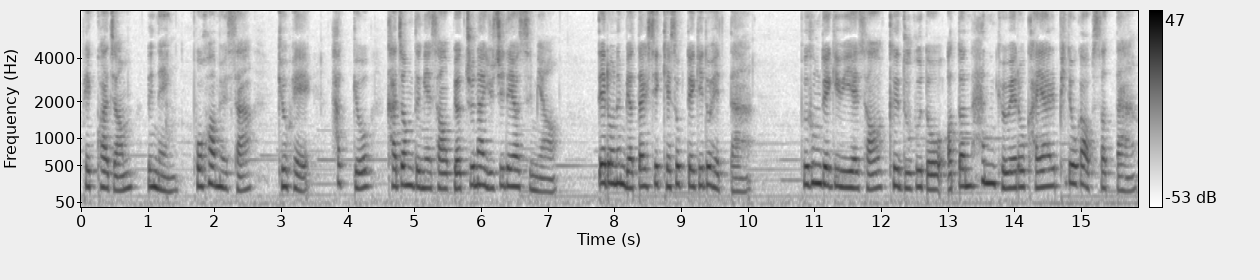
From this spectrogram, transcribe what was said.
백화점, 은행, 보험회사, 교회, 학교, 가정 등에서 몇 주나 유지되었으며 때로는 몇 달씩 계속되기도 했다. 부흥되기 위해서 그 누구도 어떤 한 교회로 가야 할 필요가 없었다.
